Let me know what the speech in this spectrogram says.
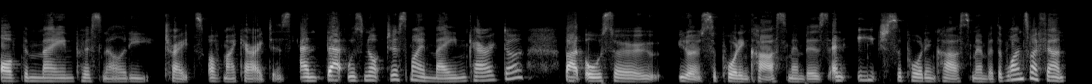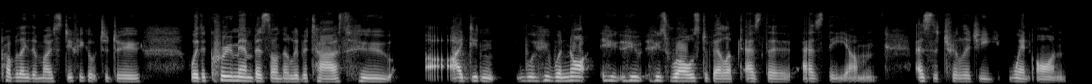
of the main personality traits of my characters, and that was not just my main character, but also you know supporting cast members and each supporting cast member. The ones I found probably the most difficult to do were the crew members on the Libertas who I didn't who were not who, who whose roles developed as the as the um as the trilogy went on.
